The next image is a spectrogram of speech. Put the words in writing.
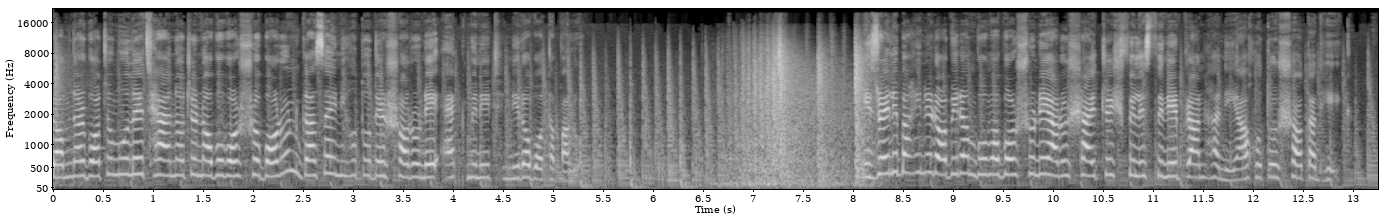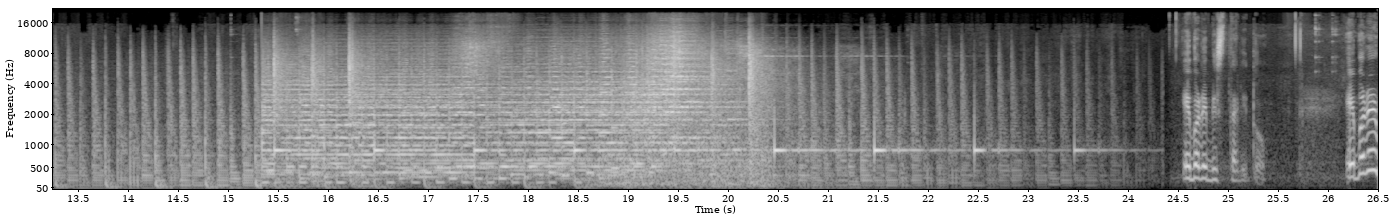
রমনার বটমূলে ছায়ানটের নববর্ষ বরণ, গাজায় নিহতদের স্মরণে এক মিনিট নীরবতা পালন। ইসরায়েলি বাহিনীর অবিরাম বোমা বর্ষণে আরও সাঁত্রিশ ফিলিস্তিনের প্রাণহানি আহত শতাধিক। এবারে বিস্তারিত। এবারের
